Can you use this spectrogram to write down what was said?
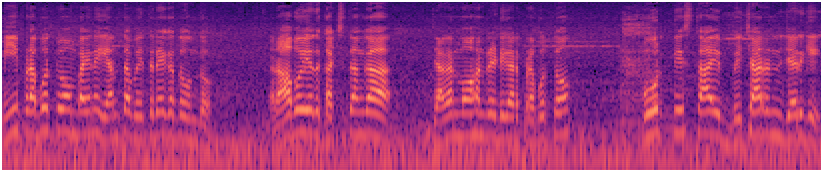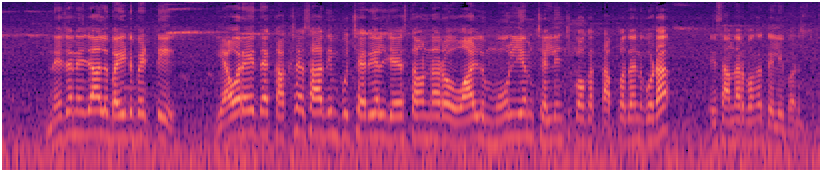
మీ ప్రభుత్వం పైన ఎంత వ్యతిరేకత ఉందో. రాబోయేది ఖచ్చితంగా జగన్మోహన్ రెడ్డి గారి ప్రభుత్వం. పూర్తి స్థాయి విచారణ జరిగి నిజ నిజాలు బయటపెట్టి ఎవరైతే కక్ష సాధింపు చర్యలు చేస్తూ ఉన్నారో వాళ్ళు మూల్యం చెల్లించుకోక తప్పదని కూడా ఈ సందర్భంగా తెలియపరుస్తుంది.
